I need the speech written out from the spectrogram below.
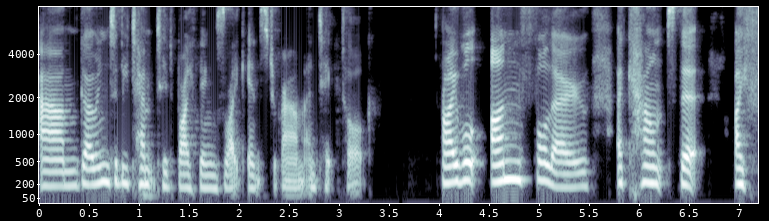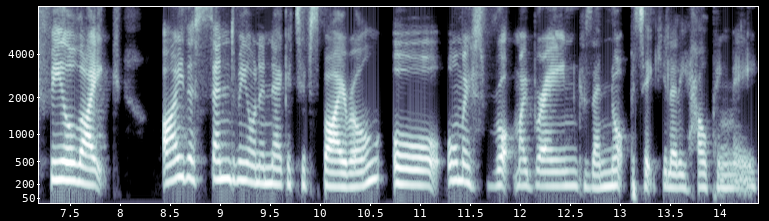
am going to be tempted by things like Instagram and TikTok, I will unfollow accounts that I feel like either send me on a negative spiral or almost rot my brain because they're not particularly helping me.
